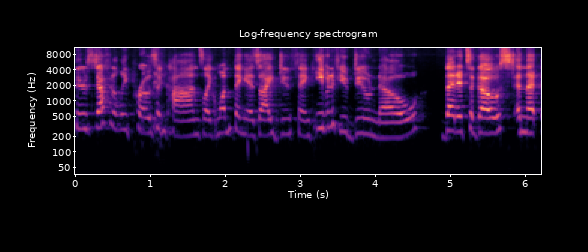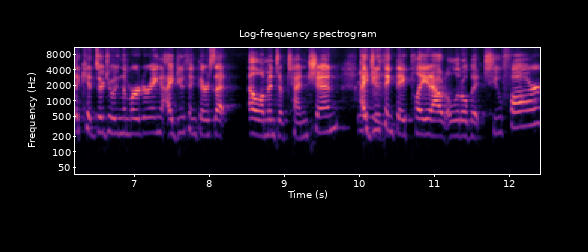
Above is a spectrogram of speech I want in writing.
there's definitely pros and cons. Like one thing is i do think even if you do know that it's a ghost and that the kids are doing the murdering i do think there's that element of tension i do Mhm. think they play it out a little bit too far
